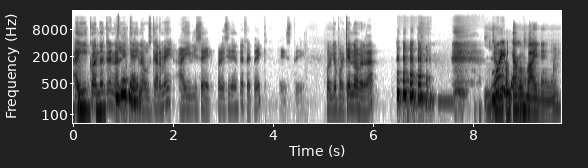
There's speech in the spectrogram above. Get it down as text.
Ahí cuando entren a LinkedIn a buscarme, ahí dice presidente FETEC, este, porque ¿por qué no, verdad? Muy bien. Biden. ¿eh?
